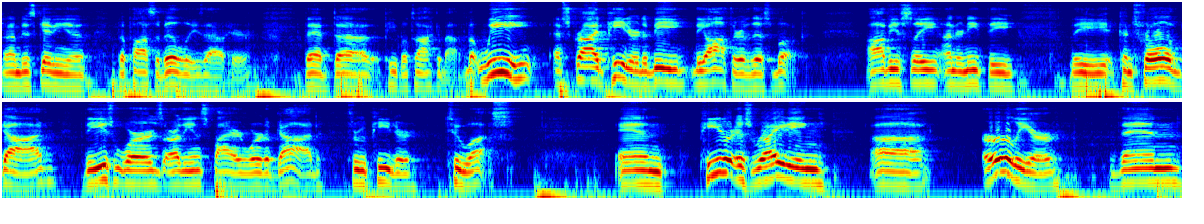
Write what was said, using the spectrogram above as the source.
But I'm just giving you the possibilities out here that uh, people talk about. But we ascribe Peter to be the author of this book. Obviously, underneath the, the control of God, these words are the inspired word of God through Peter to us. And Peter is writing uh, earlier than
